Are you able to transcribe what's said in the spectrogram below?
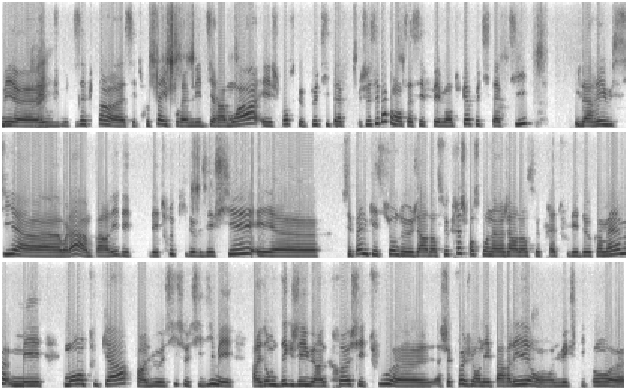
Mais où je me disais, putain, ces trucs-là, il pourrait me les dire à moi. Et je pense que petit à petit, je sais pas comment ça s'est fait, mais en tout cas, petit à petit, il a réussi à, voilà, à me parler des, des trucs qui le faisaient chier. Et euh, c'est pas une question de jardin secret. Je pense qu'on a un jardin secret tous les deux quand même. Mais moi, en tout cas, enfin lui aussi, ceci dit, mais par exemple, dès que j'ai eu un crush et tout, euh, à chaque fois, je lui en ai parlé en lui expliquant. Euh,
